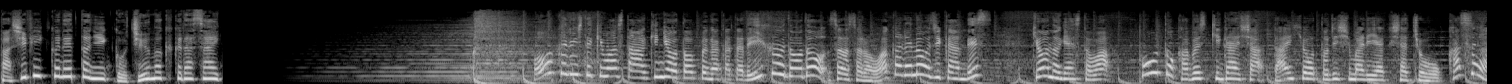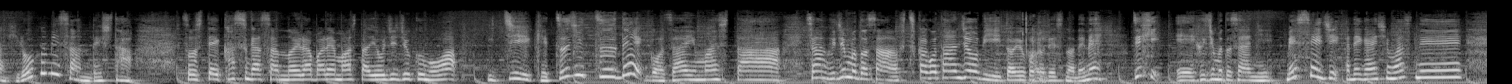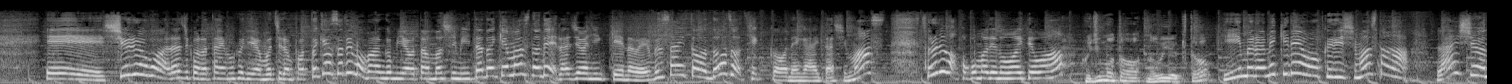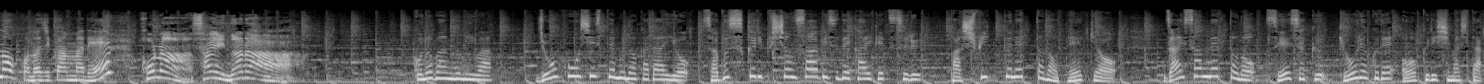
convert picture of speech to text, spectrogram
パシフィックネットにご注目ください。お送りしてきました。企業トップが語る威風堂々。そろそろお別れのお時間です。今日のゲストはポート株式会社代表取締役社長春日博文さんでした。そして春日さんの選ばれました四字熟語は1位結実でございました。さあ藤本さん2日後誕生日ということですのでね、ぜひ、えー藤本さんにメッセージお願いしますねえー終了後はラジコのタイムフリーはもちろんポッドキャストでも番組をお楽しみいただけますのでラジオ日経のウェブサイトをどうぞチェックお願いいたしますそれではここまでのお相手は？藤本信之と、飯村美希でお送りしました来週のこの時間までほな、さいなら。この番組は情報システムの課題をサブスクリプションサービスで解決するパシフィックネットの提供財産ネットの制作協力でお送りしました。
